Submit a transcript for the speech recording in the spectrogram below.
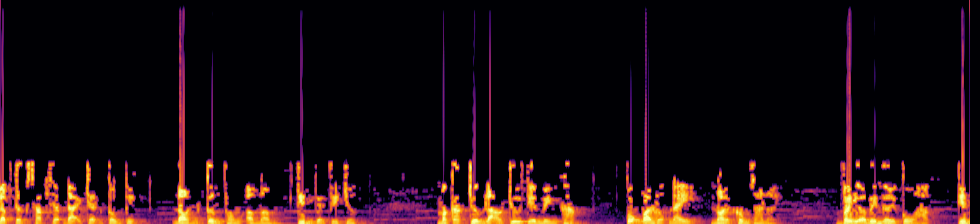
Lập tức sắp xếp đại trận công kích, Đón cương phong ầm ầm tiến về phía trước. Mà các trưởng lão trừ tiên minh khác Cũng vào lúc này nói không ra lời, Vây ở bên người cổ hạc tiến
